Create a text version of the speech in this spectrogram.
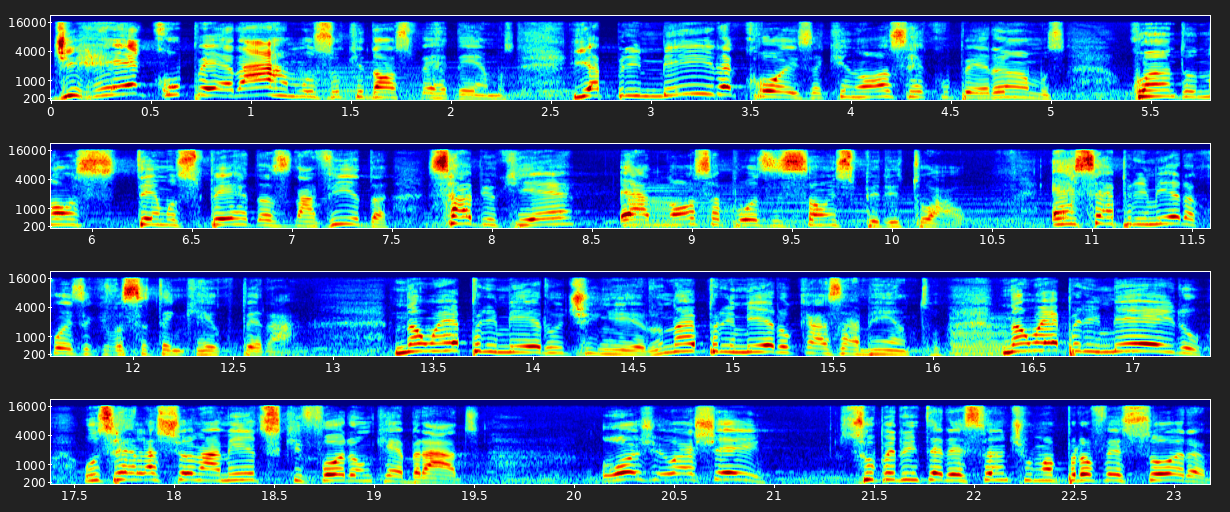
de recuperarmos o que nós perdemos. E a primeira coisa que nós recuperamos quando nós temos perdas na vida, sabe o que é? É a nossa posição espiritual. Essa é a primeira coisa que você tem que recuperar. Não é primeiro o dinheiro, não é primeiro o casamento, não é primeiro os relacionamentos que foram quebrados. Hoje eu achei super interessante uma professora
